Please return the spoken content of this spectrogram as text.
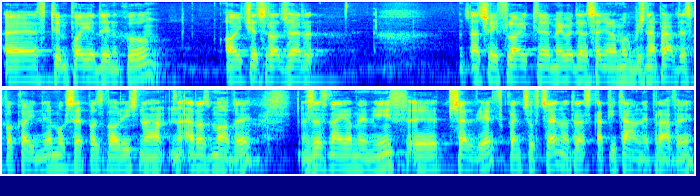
e, w tym pojedynku. Ojciec Roger, znaczy Floyd Mayweather senior mógł być naprawdę spokojny, mógł sobie pozwolić na, na rozmowy ze znajomymi w e, przerwie, w końcówce. No teraz kapitalny prawy.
